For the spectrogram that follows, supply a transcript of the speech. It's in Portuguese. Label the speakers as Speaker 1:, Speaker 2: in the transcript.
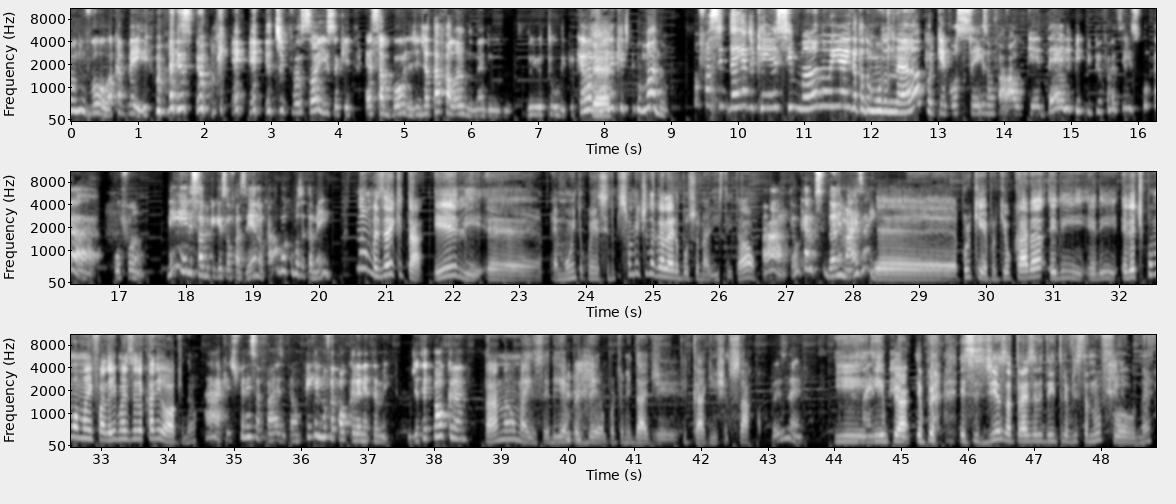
Speaker 1: eu não vou, acabei. Mas eu tipo, só isso aqui. Essa bolha, a gente já tá falando, né, do, do, do YouTube, porque é uma é. bolha que, tipo, mano, não faço ideia de quem é esse mano e ainda todo mundo, não, porque vocês vão falar o que dele, pipipi. Eu falei assim, escuta, ô fã, nem ele sabe o que, que eles estão fazendo, cala a boca você também.
Speaker 2: Não, mas é que tá. Ele é, é muito conhecido, principalmente da galera bolsonarista e tal.
Speaker 1: Ah, então eu quero que se dane mais ainda.
Speaker 2: É... Por quê? Porque o cara, ele, ele, ele é tipo uma mãe, falei, mas ele é carioca, né?
Speaker 1: Ah, que diferença faz, então? Por que, que ele não foi pra Ucrânia também? Podia ter ido pra Ucrânia.
Speaker 2: Ah, não, mas ele ia perder a oportunidade de ficar aqui enchendo o saco.
Speaker 1: Pois é.
Speaker 2: E, e o, pior, o pior, esses dias atrás ele deu entrevista no Flow, né?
